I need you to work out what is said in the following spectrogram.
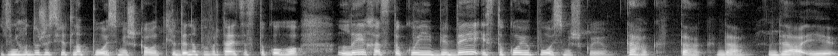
от в нього дуже світла посмішка. От людина повертається з такого лиха, з такої біди і з такою посмішкою. Так, так, да, да. І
